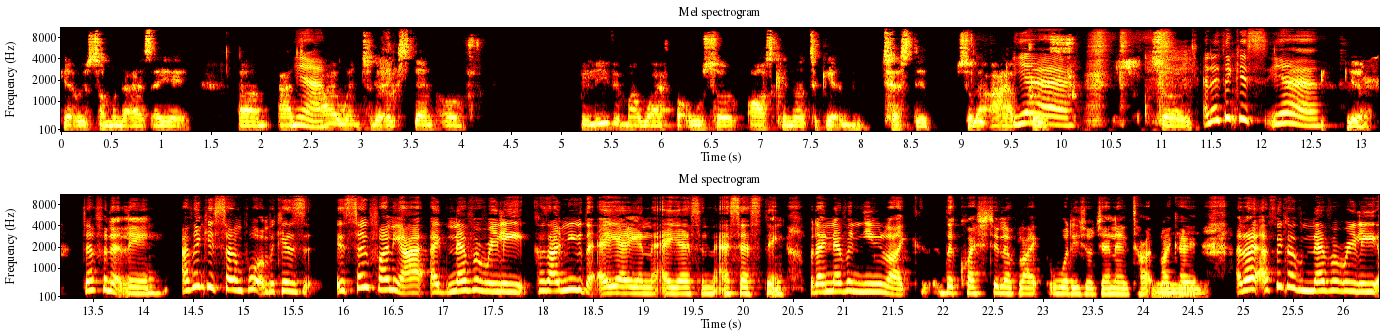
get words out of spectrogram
Get with someone that has AA. Um, and yeah. I went to the extent of believing my wife, but also asking her to get tested so that I have yeah. proof. So, and I think it's yeah, yeah, definitely. I think it's so important because it's so funny. I, I never really, because I knew the AA and the AS and the SS thing, but I never knew like the question of like, what is your genotype? Mm. Like, I, mm. and I, I think I've never really,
